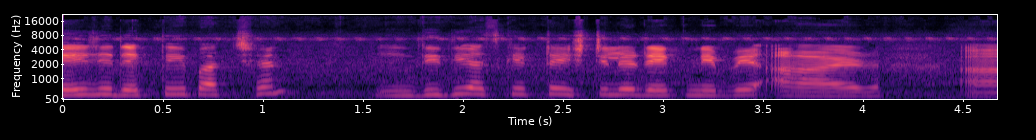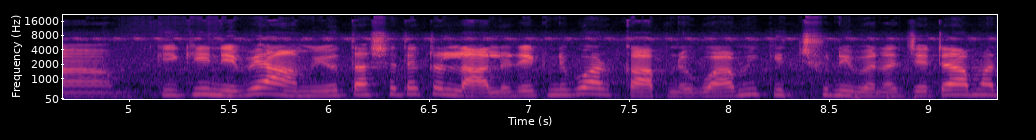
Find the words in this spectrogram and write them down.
এই যে দেখতেই পাচ্ছেন দিদি আজকে একটা স্টিলের রেক নেবে আর কি কি নেবে? আমিও তার সাথে একটা লাল রেক নেব আর কাপ নেব। আমি কিচ্ছু নেবে না। যেটা আমার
